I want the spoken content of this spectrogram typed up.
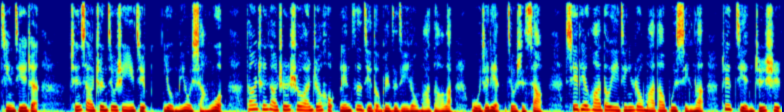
紧接着，陈小春就是一句“有没有想我”。当陈小春说完之后，连自己都被自己肉麻到了，捂着脸就是笑。谢天华都已经肉麻到不行了，这简直是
